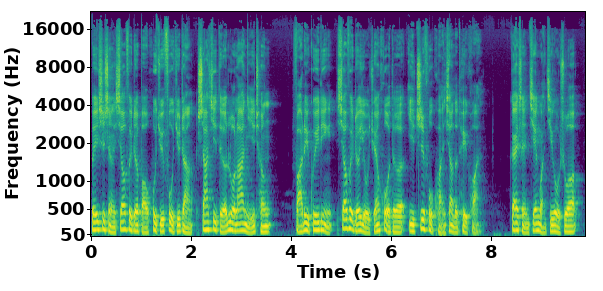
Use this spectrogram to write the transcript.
卑诗省消费者保护局副局长沙希德·洛拉尼称。法律规定，消费者有权获得已支付款项的退款。该省监管机构说，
